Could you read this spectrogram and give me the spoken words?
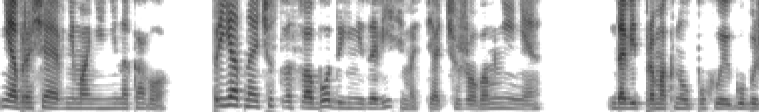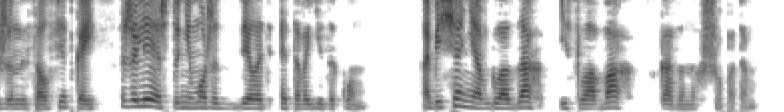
не обращая внимания ни на кого. Приятное чувство свободы и независимости от чужого мнения. Давид промокнул пухлые губы жены салфеткой, жалея, что не может сделать этого языком. Обещания в глазах и словах, сказанных шепотом.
